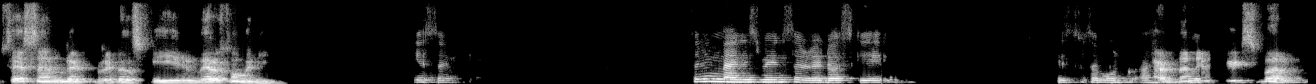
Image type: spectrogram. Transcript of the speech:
Session, Radkowski, and there are so many. yes, sir. So in management, sir, Radkowski is the more. uh, helpful. name Pittsburgh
